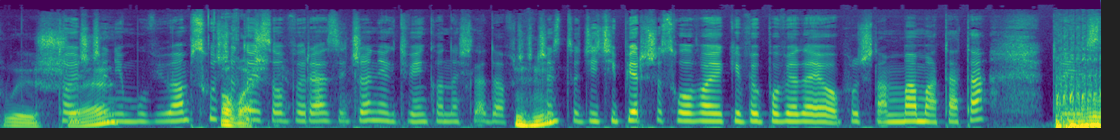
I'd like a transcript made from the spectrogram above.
Słyszę. To jeszcze nie mówiłam. Słyszę, to jest o wyrażeniach dźwiękonaśladowczych. Mhm. Często dzieci pierwsze słowa, jakie wypowiadają, oprócz tam mama, tata, to jest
